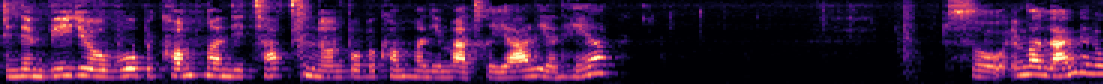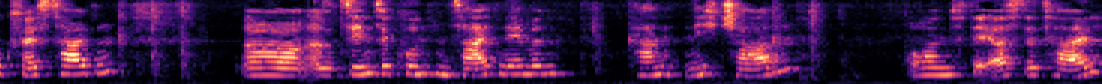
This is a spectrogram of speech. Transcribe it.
in dem Video, wo bekommt man die Zapfen und wo bekommt man die Materialien her. So, immer lang genug festhalten. Äh, also 10 Sekunden Zeit nehmen kann nicht schaden. Und der erste Teil,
